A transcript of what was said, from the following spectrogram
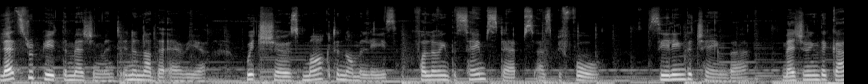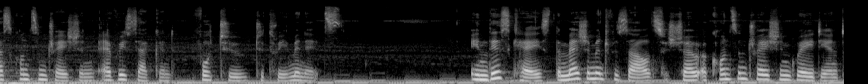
Let's repeat the measurement in another area, which shows marked anomalies following the same steps as before, sealing the chamber, measuring the gas concentration every second for 2 to 3 minutes. In this case, the measurement results show a concentration gradient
